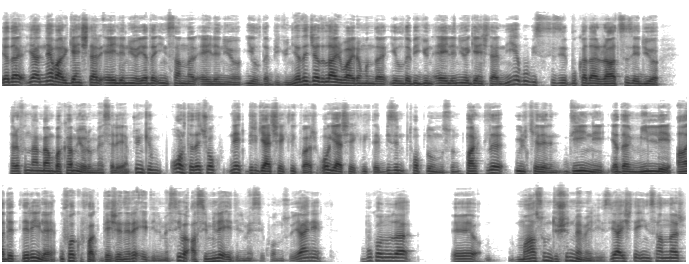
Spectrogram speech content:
Ya da ya ne var gençler eğleniyor ya da insanlar eğleniyor yılda bir gün. Ya da Cadılar Bayramı'nda yılda bir gün eğleniyor gençler. Niye bu sizi bu kadar rahatsız ediyor? Tarafından ben bakamıyorum meseleye. Çünkü ortada çok net bir gerçeklik var. O gerçeklik de bizim toplumumuzun farklı ülkelerin dini ya da milli adetleriyle ufak ufak dejenere edilmesi ve asimile edilmesi konusu. Yani bu konuda e, masum düşünmemeliyiz. Ya işte insanlar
